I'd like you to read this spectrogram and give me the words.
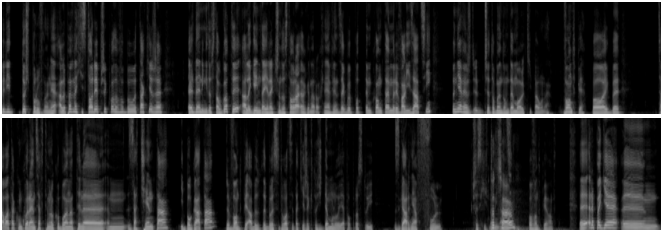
byli dość porówno, nie? Ale pewne historie przykładowo były takie, że Elden Ring dostał goty, ale Game Direction dostał Ragnarok, nie? Więc jakby pod tym kątem rywalizacji, to nie wiem, czy to będą demolki pełne. Wątpię, bo jakby cała ta konkurencja w tym roku była na tyle zacięta i bogata, że wątpię, aby tutaj były sytuacje takie, że ktoś demoluje po prostu i zgarnia full wszystkich To nominacji. co? Powątpiewam w to. E, RPG ym,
